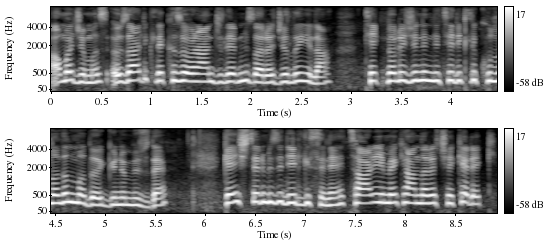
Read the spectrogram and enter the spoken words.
amacımız özellikle kız öğrencilerimiz aracılığıyla teknolojinin nitelikli kullanılmadığı günümüzde gençlerimizin ilgisini tarihi mekanlara çekerek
